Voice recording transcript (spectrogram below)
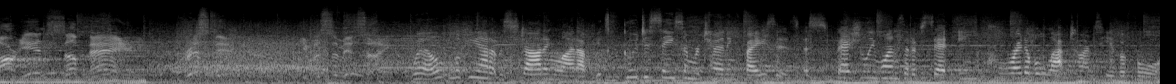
are in Sepang. Kristen, give us some insight. Well, looking out at the starting lineup, it's good to see some returning faces, especially ones that have set incredible lap times here before.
